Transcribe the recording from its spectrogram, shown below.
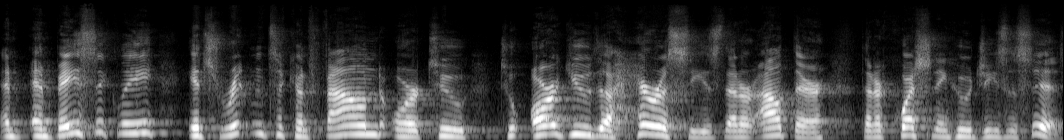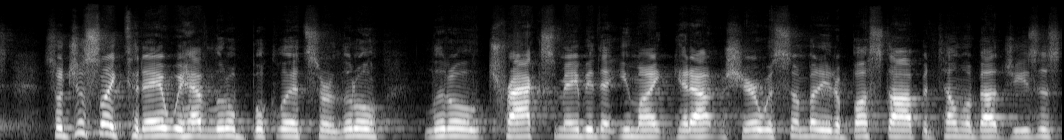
And, and basically, it's written to confound or to, to argue the heresies that are out there that are questioning who Jesus is. So, just like today, we have little booklets or little little tracts maybe that you might get out and share with somebody at a bus stop and tell them about Jesus.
